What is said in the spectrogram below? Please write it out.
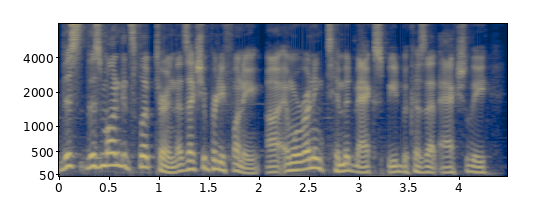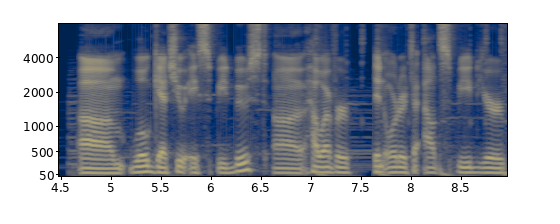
this this mon gets Flip Turn. That's actually pretty funny. Uh, and we're running Timid Max Speed because that actually um, will get you a speed boost. Uh, however, in order to outspeed your,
